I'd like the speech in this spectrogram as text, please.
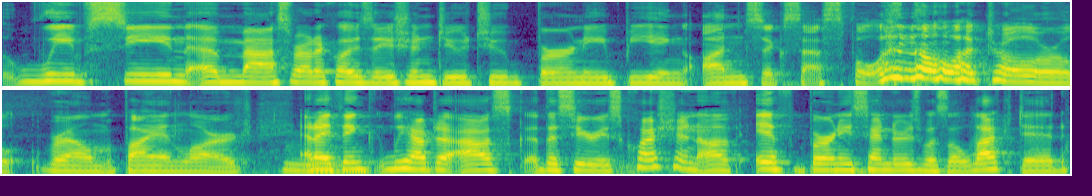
we've seen a mass radicalization due to Bernie being unsuccessful in the electoral realm by and large. And I think we have to ask the serious question of if Bernie Sanders was elected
